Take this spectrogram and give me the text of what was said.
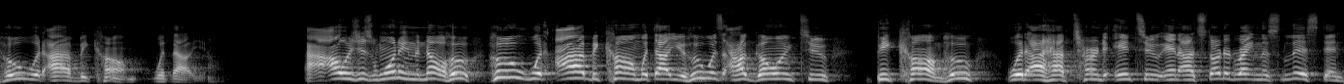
who would I have become without you? I was just wanting to know who, who would I become without you? Who was I going to become? Who would I have turned into? And I started writing this list, and,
